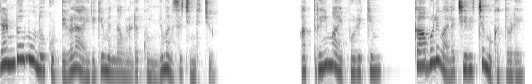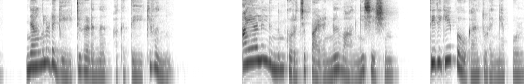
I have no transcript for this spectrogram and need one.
രണ്ടോ മൂന്നോ കുട്ടികളായിരിക്കുമെന്ന് അവളുടെ കുഞ്ഞു മനസ്സ് ചിന്തിച്ചു. അത്രയും ആയപ്പോഴേക്കും കാബൂളിവാല ചിരിച്ച മുഖത്തോടെ ഞങ്ങളുടെ ഗേറ്റ് കടന്ന് അകത്തേക്ക് വന്നു. അയാളിൽ നിന്നും കുറച്ച് പഴങ്ങൾ വാങ്ങിയ ശേഷം തിരികെ പോകാൻ തുടങ്ങിയപ്പോൾ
